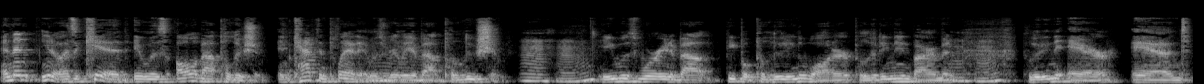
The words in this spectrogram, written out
And then, you know, as a kid, it was all about pollution. In Captain Planet, it was really mm-hmm. about pollution. Mm-hmm. He was worried about people polluting the water, polluting the environment, mm-hmm. polluting the air, and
